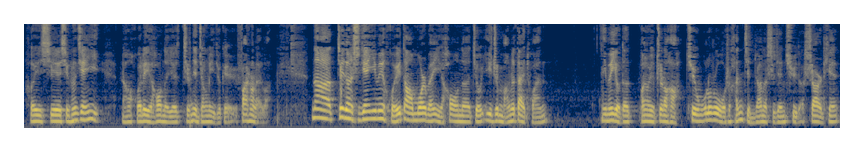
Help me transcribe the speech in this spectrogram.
和一些行程建议。然后回来以后呢，也整紧整理就给发上来了。那这段时间因为回到墨尔本以后呢，就一直忙着带团，因为有的朋友也知道哈，去乌鲁鲁我是很紧张的时间去的，十二天。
